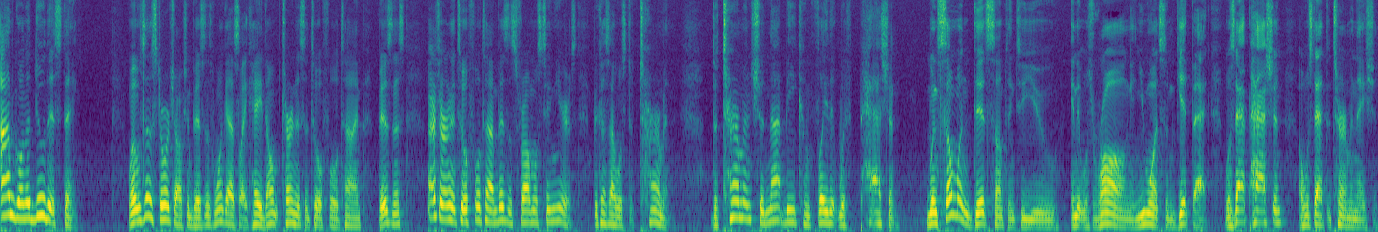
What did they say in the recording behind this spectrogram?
I'm going to do this thing. When I was in the storage auction business, one guy's like, hey, don't turn this into a full time business. I turned into a full time business for almost 10 years because I was determined. Determined should not be conflated with passion. When someone did something to you and it was wrong and you want some get back, was that passion or was that determination?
